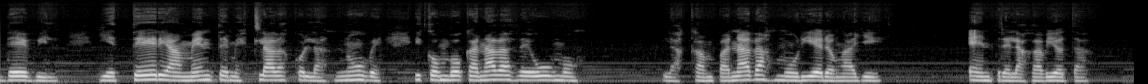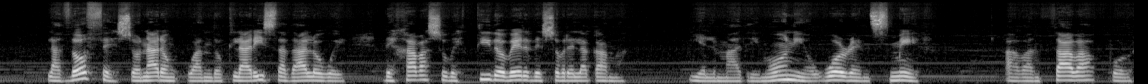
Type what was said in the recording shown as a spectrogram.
débil y etéreamente mezcladas con las nubes y con bocanadas de humo las campanadas murieron allí, entre las gaviotas. Las doce sonaron cuando Clarissa Dalloway dejaba su vestido verde sobre la cama y el matrimonio Warren Smith avanzaba por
